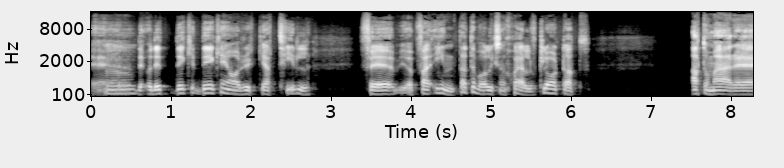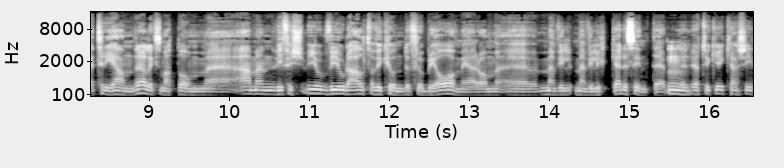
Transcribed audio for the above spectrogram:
Eh, mm. det, och det, det, det, kan jag rycka till. För jag uppfattar inte att det var liksom självklart att att de här eh, tre andra, liksom att de, eh, ja, men vi, för, vi, vi, gjorde allt vad vi kunde för att bli av med dem eh, men, vi, men vi lyckades inte. Mm. Jag tycker kanske,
